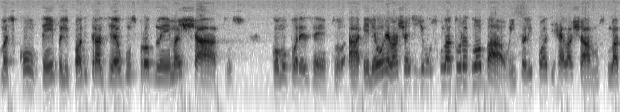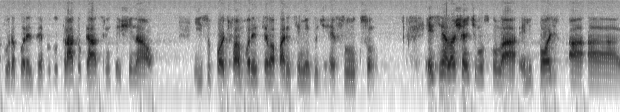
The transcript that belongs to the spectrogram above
mas com o tempo ele pode trazer alguns problemas chatos, como por exemplo, a, ele é um relaxante de musculatura global, então ele pode relaxar a musculatura, por exemplo, do trato gastrointestinal. Isso pode favorecer o aparecimento de refluxo. Esse relaxante muscular, ele pode a, a,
